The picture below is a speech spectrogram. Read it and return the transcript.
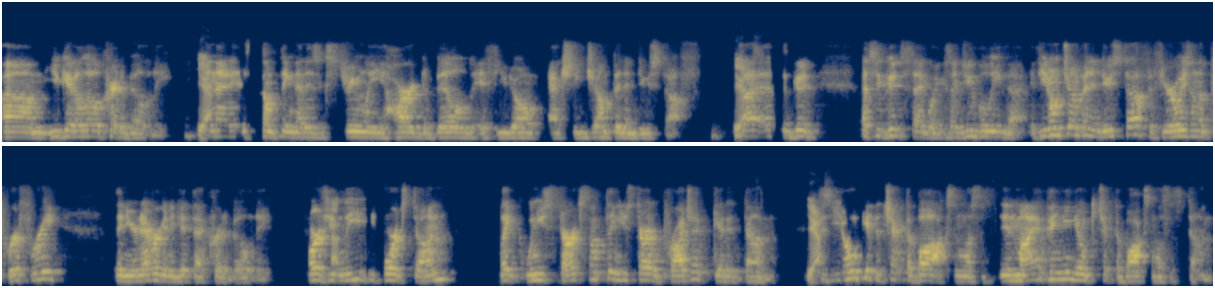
um, you get a little credibility. Yeah. And that is something that is extremely hard to build if you don't actually jump in and do stuff. Yeah. So that's a good that's a good segue because I do believe that. If you don't jump in and do stuff, if you're always on the periphery, then you're never going to get that credibility. Or if you leave before it's done, like when you start something, you start a project, get it done. Yeah. Because you don't get to check the box unless it's, in my opinion, you don't check the box unless it's done.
